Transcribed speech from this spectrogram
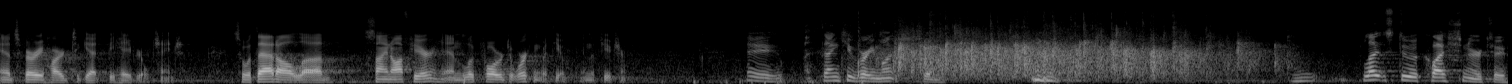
and it's very hard to get behavioral change. So with that, I'll uh, sign off here and look forward to working with you in the future. Hey, thank you very much. let's do a question or two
